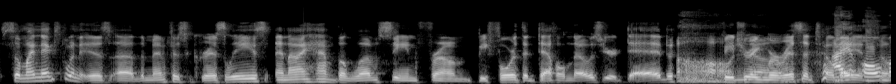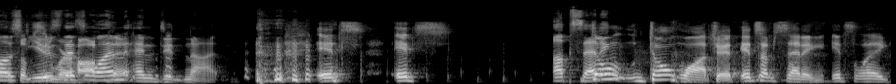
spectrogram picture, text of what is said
so my next one is uh, the Memphis Grizzlies, and I have the love scene from Before the Devil Knows You're Dead, Oh, featuring no. Marisa Tomei. I and almost Philip used this one and did not. it's it's Upsetting. don't don't watch it. It's upsetting. It's like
